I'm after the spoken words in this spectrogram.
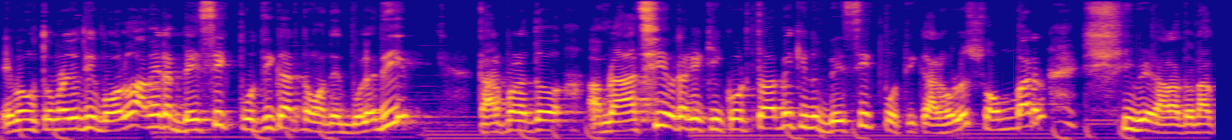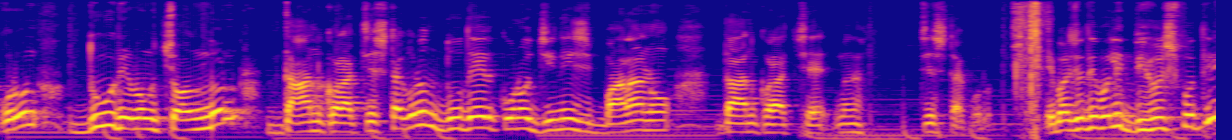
এবং তোমরা যদি বলো, আমি একটা বেসিক প্রতিকার তোমাদের বলে দিই তারপরে তো আমরা আছি, ওটাকে কি করতে হবে? কিন্তু বেসিক প্রতিকার হলো সোমবার শিবের আরাধনা করুন, দুধ এবং চন্দন দান করার চেষ্টা করুন, দুধের কোনো জিনিস বানানো দান করার মানে চেষ্টা করুন। এবার যদি বলি বৃহস্পতি,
